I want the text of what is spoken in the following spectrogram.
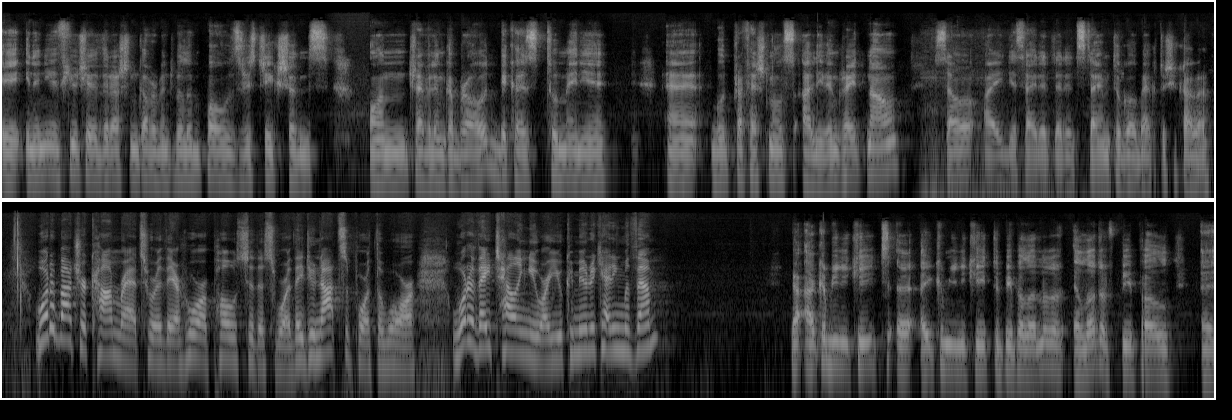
uh, in the near future, the Russian government will impose restrictions on traveling abroad because too many uh, good professionals are leaving right now. So I decided that it's time to go back to Chicago. What about your comrades who are there who are opposed to this war? They do not support the war. What are they telling you? Are you communicating with them? Yeah, I communicate. Uh, I communicate to people. A lot of a lot of people uh,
